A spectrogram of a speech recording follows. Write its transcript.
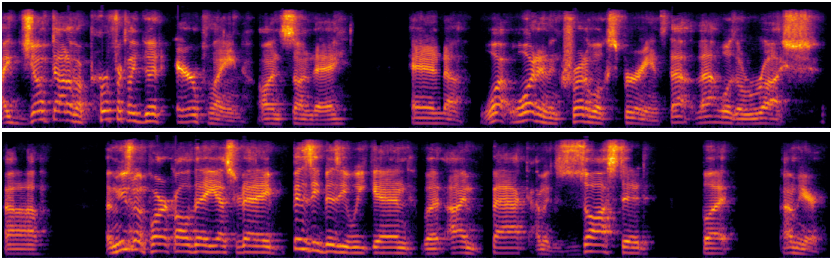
I jumped out of a perfectly good airplane on Sunday. And uh, what what an incredible experience. That that was a rush. Uh, amusement park all day yesterday. Busy, busy weekend, but I'm back. I'm exhausted, but I'm here.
